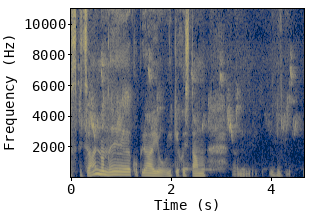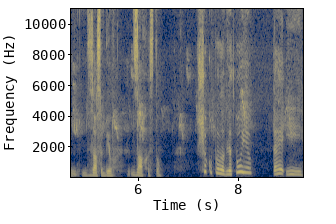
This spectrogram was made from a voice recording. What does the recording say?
спеціально не купляю якихось там ем, засобів захисту. Що купила для туї, те і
